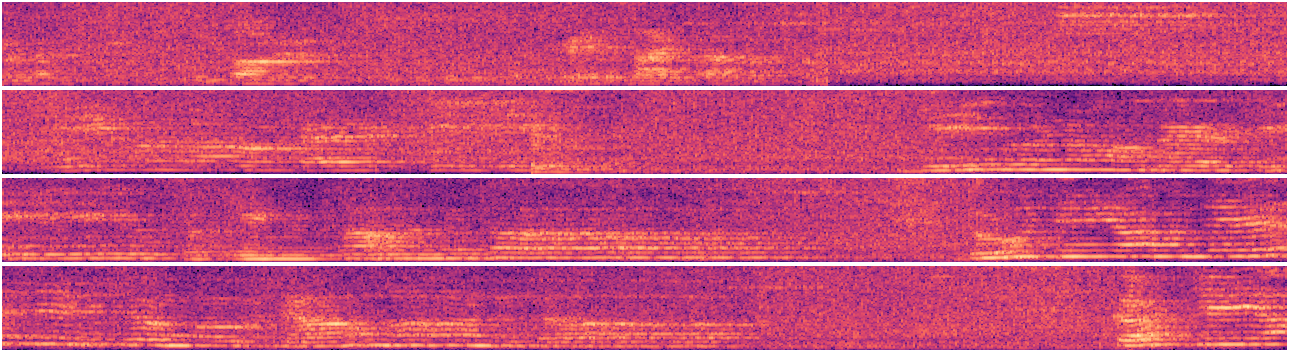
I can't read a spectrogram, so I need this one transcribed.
मतलब और मेरे सहायता दोस्तों जीवना बैठी उस इंसान का दूजियाँ दे सिर चमोचा मानदा कटिया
